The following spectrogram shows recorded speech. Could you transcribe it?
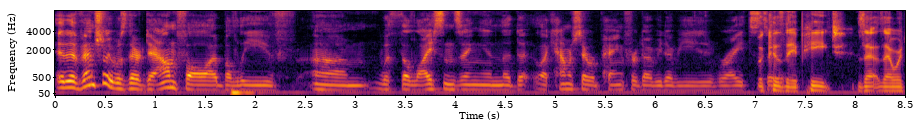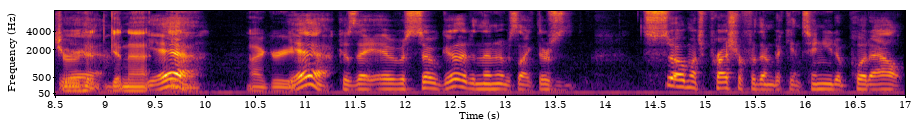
it eventually was their downfall, I believe, um, with the licensing and the like how much they were paying for WWE rights. to- Because they peaked. Is that is that what you're Yeah. getting at? yeah, I agree. yeah, because they it was so good, and then it was like there's so much pressure for them to continue to put out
